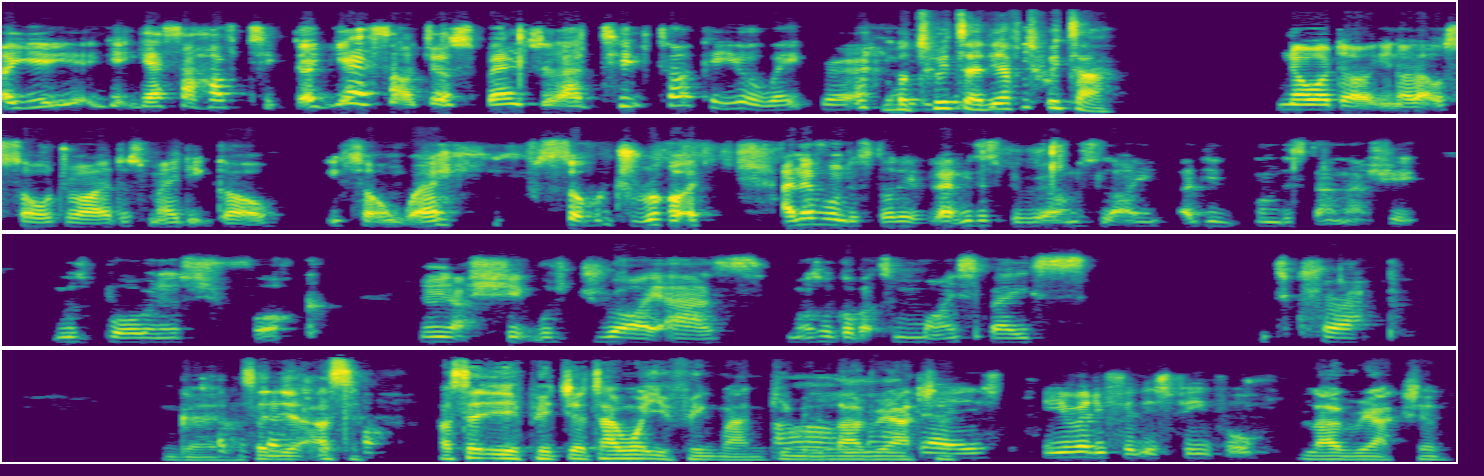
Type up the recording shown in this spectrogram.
are you, yes, I have TikTok. Yes, I just mentioned I TikTok. Are you awake, bro? No, Twitter. Do you have Twitter? No, I don't. You know, that was so dry. I just made it go its own way. so dry. I never understood it. Let me just be real. I'm just lying. I didn't understand that shit. It was boring as fuck. You know, that shit was dry as. Might as well go back to MySpace. It's crap. Okay. I I sent you. I sent, I sent you a picture. Tell me what you think, man. Give me a Oh, live reaction. days. Are you ready for this, people? Live reaction.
